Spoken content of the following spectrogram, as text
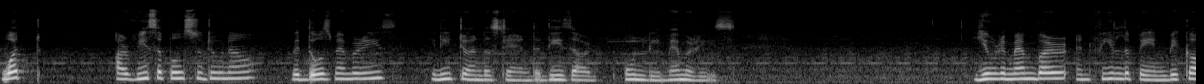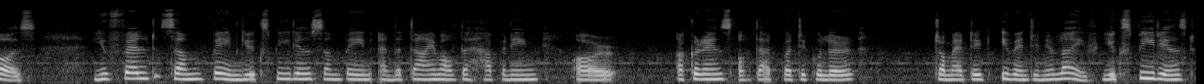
what are we supposed to do now with those memories? You need to understand that these are only memories. You remember and feel the pain because you felt some pain, you experienced some pain at the time of the happening or occurrence of that particular traumatic event in your life. You experienced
